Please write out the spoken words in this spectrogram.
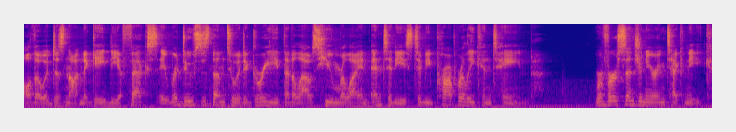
Although it does not negate the effects, it reduces them to a degree that allows Hume-reliant entities to be properly contained. Reverse Engineering Technique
